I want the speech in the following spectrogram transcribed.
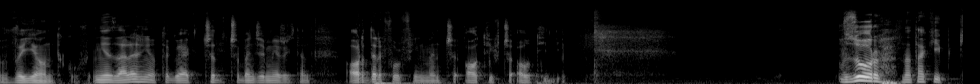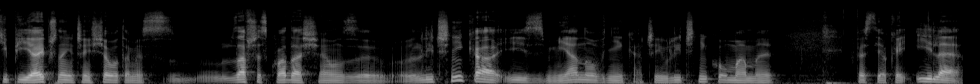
wyjątków. Niezależnie od tego, jak, czy, czy będzie mierzyć ten order fulfillment, czy OTIF, czy OTD. Wzór na taki KPI, przynajmniej częściowo tam jest, zawsze składa się z licznika i z mianownika, czyli w liczniku mamy kwestię, ok, ile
